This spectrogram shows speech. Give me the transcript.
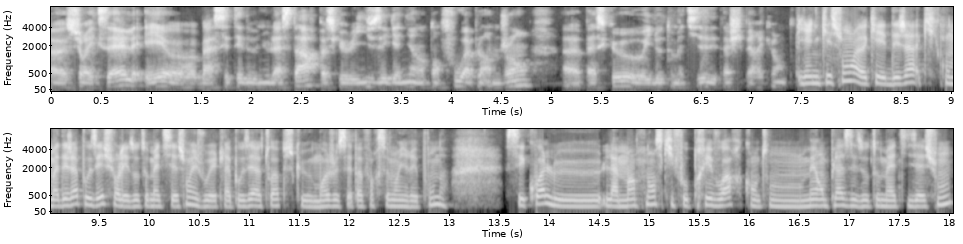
euh, sur Excel et euh, bah, c'était devenu la star parce qu'il faisait gagner un temps fou à plein de gens parce que il automatisait des tâches hyper récurrentes. Il y a une question qui est déjà qu'on m'a déjà posée sur les automatisations et je voulais te la poser à toi parce que moi je sais pas forcément y répondre. C'est quoi le la maintenance qu'il faut prévoir quand on met en place des automatisations?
